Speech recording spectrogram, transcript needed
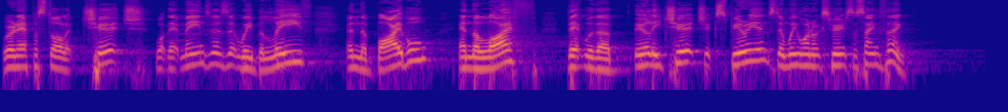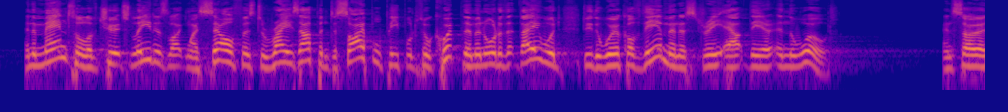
We're an apostolic church. What that means is that we believe in the Bible and the life that the early church experienced, and we want to experience the same thing. And the mantle of church leaders like myself is to raise up and disciple people to equip them in order that they would do the work of their ministry out there in the world. And so,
